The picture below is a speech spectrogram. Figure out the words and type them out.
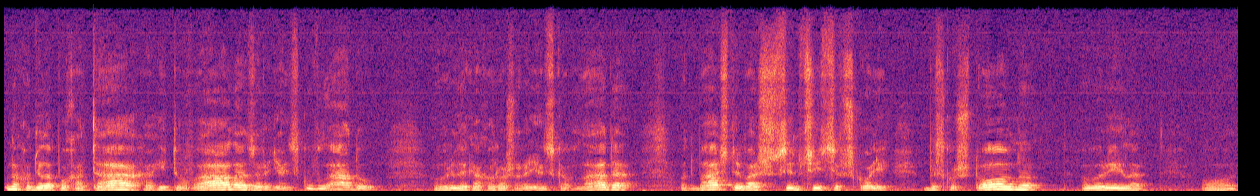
Вона ходила по хатах, агітувала за радянську владу, говорила, яка хороша радянська влада. От бачите, ваш син вчиться в школі безкоштовно, говорила. От.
